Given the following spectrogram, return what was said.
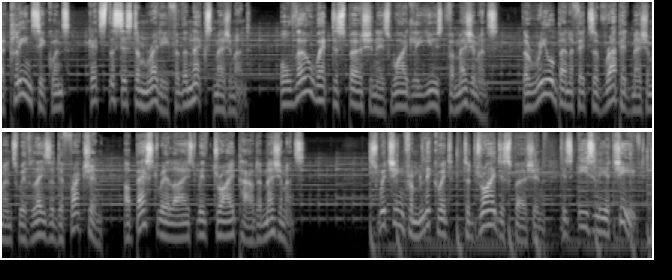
a clean sequence gets the system ready for the next measurement. Although wet dispersion is widely used for measurements, the real benefits of rapid measurements with laser diffraction are best realized with dry powder measurements. Switching from liquid to dry dispersion is easily achieved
